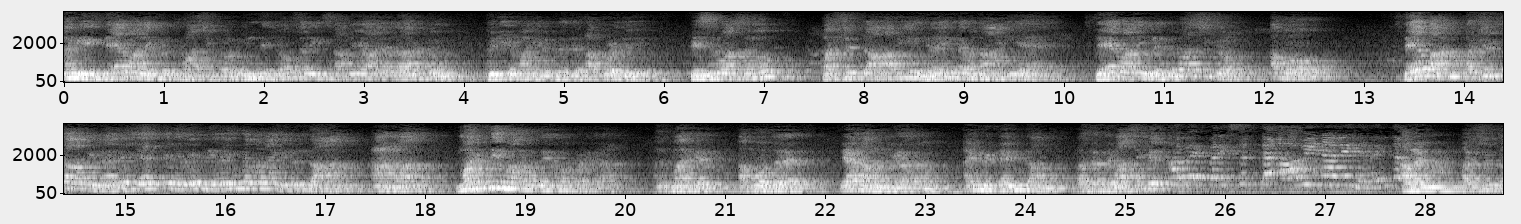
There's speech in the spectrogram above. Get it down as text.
அங்கே தேவாலை குறித்து வாசிக்கிறோம். இந்த யோசனை சபையால் எல்லாருக்கும் பிரியமாக இருந்தது அப்பொழுது விசுவாசமும் பரிசுத்த ஆவியும் நிறைந்தவனாகிய தேவாலயம் என்று வாசிக்கிறோம். அப்போ தேவான் பரிசுத்தாவினாலே ஏற்கனவே நிறைந்தவனாய் இருந்தான். ஆனால் மறுபடியும் அவன் நிரப்பப்படுகிறான். அந்த மாதிரி அப்போ ஏழாம் அதிகாரம் ஐம்பத்தி ஐந்தாம் வசனத்தை வாசிக்க அவன் பரிசுத்த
